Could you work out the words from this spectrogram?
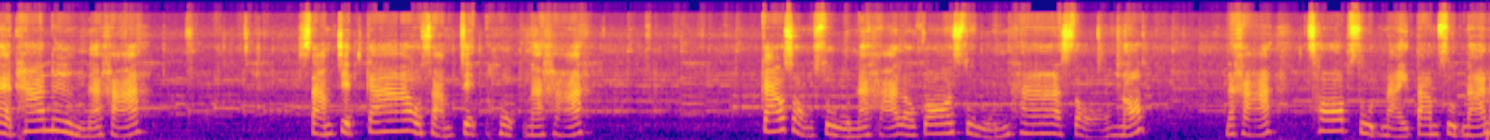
851 นะคะ 379 376 นะคะ 920 นะคะ แล้วก็ 052 เนาะ นะคะ ชอบสูตรไหนตามสูตรนั้น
